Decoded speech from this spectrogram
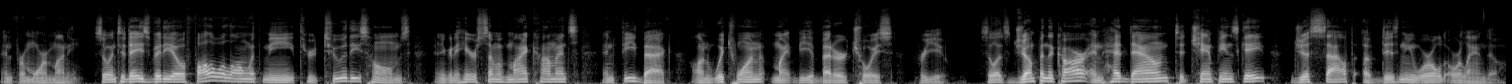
and for more money. So in today's video, follow along with me through two of these homes and you're going to hear some of my comments and feedback on which one might be a better choice for you. So let's jump in the car and head down to Champions Gate, just south of Disney World Orlando.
